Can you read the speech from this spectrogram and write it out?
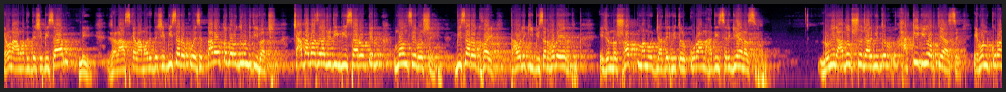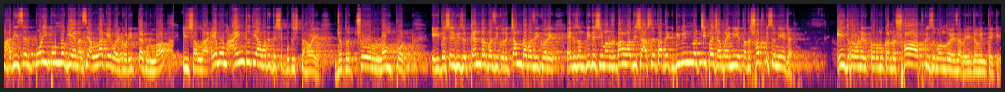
কেননা আমাদের দেশে বিচার নেই। যারা আজকাল আমাদের দেশে বিচারক হয়েছে তারাও তো বড় দুর্নীতিবাজ। চাঁদাবাজরা যদি বিচারকের মঞ্চে বসে বিচারক হয়, তাহলে কি বিচার হবে এর? এই জন্য সৎ মানুষ যাদের ভিতর কোরআন, হাদিসের জ্ঞান আছে নবীর আদর্শ যার ভিতর হাকিকি অর্থে আছে এমন কোরআন হাদিসের পরিপূর্ণ জ্ঞান আছে, আল্লাহকে ভয় করে, ইত্তাকুল্লাহ ইনশাল্লাহ এমন আইন যদি আমাদের দেশে প্রতিষ্ঠা হয়, যত চোর, লম্পট, এই দেশের ভিতর টেন্ডারবাজি করে চান্দাবাজি করে, একজন বিদেশি মানুষ বাংলাদেশে আসলে তাদেরকে বিভিন্ন চিপাই চাপাই নিয়ে তাদের সব কিছু নিয়ে যায়, এই ধরনের কর্মকাণ্ড সব কিছু বন্ধ হয়ে যাবে এই জমিন থেকে।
